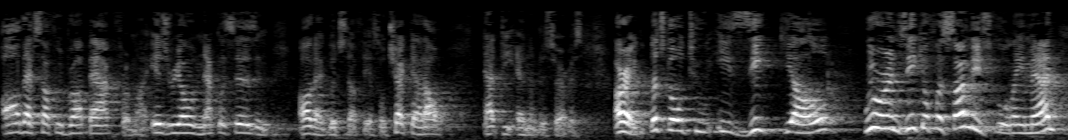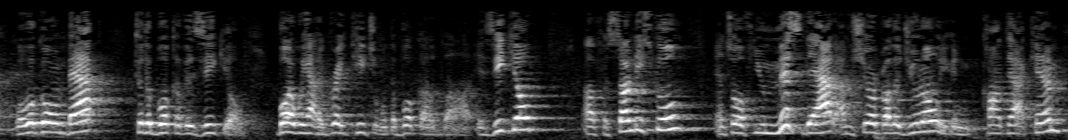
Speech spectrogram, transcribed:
all that stuff we brought back from uh, Israel, necklaces and all that good stuff there. So check that out at the end of the service. Alright, let's go to Ezekiel. We were in Ezekiel for Sunday school, amen? Well, we're going back to the book of Ezekiel. Boy, we had a great teaching with the book of uh, Ezekiel uh, for Sunday school. And so if you missed that, I'm sure Brother Juno, you can contact him.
